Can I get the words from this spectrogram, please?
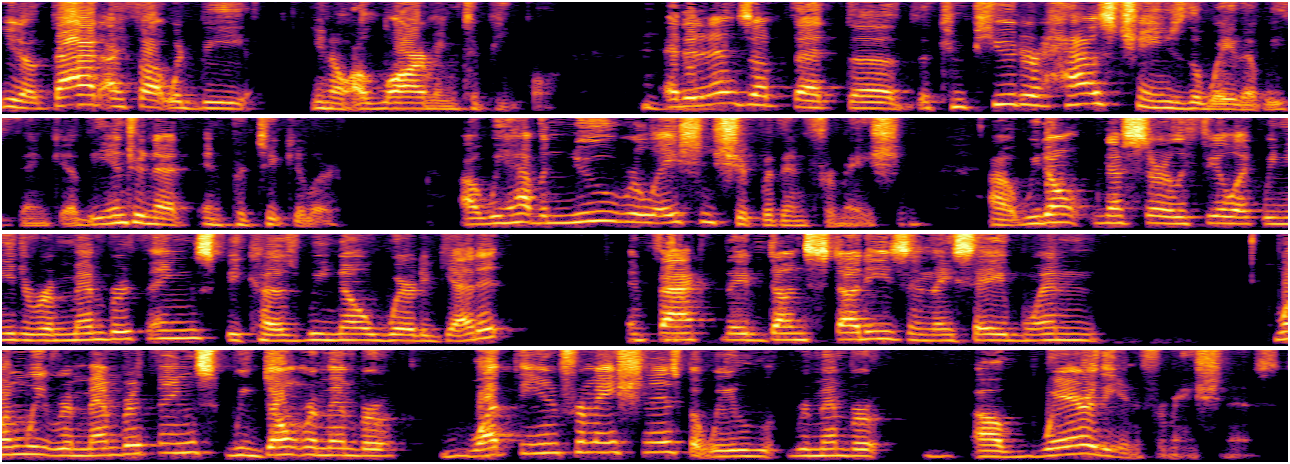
you know that i thought would be you know alarming to people. Mm-hmm. and it ends up that the the computer has changed the way that we think the internet in particular. Uh, we have a new relationship with information. Uh, we don't necessarily feel like we need to remember things because we know where to get it. In fact they've done studies and they say when when we remember things, we don't remember what the information is, but we remember uh, where the information is.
